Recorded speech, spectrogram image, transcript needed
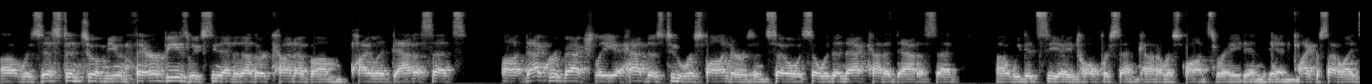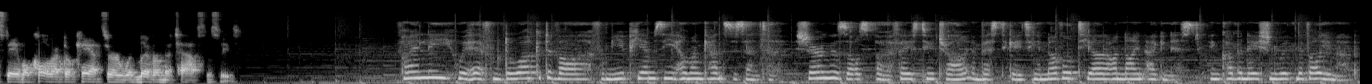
uh, resistant to immune therapies. We've seen that in other kind of um, pilot data sets. Uh, that group actually had those two responders. And so, so within that kind of data set, uh, we did see a 12% kind of response rate in, in microsatellite stable colorectal cancer with liver metastases. Finally, we hear from Diwakar Davar from UPMC Hillman Cancer Center, sharing results of a phase 2 trial investigating a novel TLR9 agonist in combination with nivolumab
